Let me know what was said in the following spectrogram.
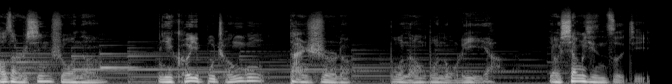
曹子儿心说呢，你可以不成功，但是呢，不能不努力呀，要相信自己，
